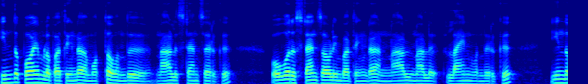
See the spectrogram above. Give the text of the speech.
இந்த போயமில் பார்த்தீங்கன்னா மொத்தம் வந்து நாலு ஸ்டான்ஸாக இருக்குது ஒவ்வொரு ஸ்டான்ஸாவிலையும் பார்த்தீங்கன்னா நாலு நாலு லைன் வந்து இருக்குது இந்த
